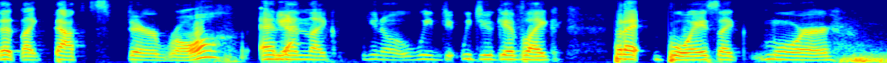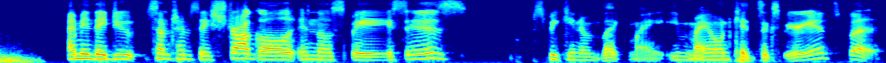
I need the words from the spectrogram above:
that like that's their role and yeah. then like you know we do, we do give like but I, boys like more i mean they do sometimes they struggle in those spaces speaking of like my my own kids experience but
